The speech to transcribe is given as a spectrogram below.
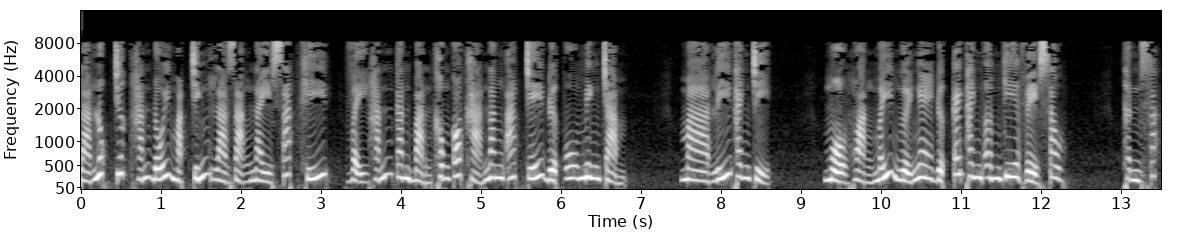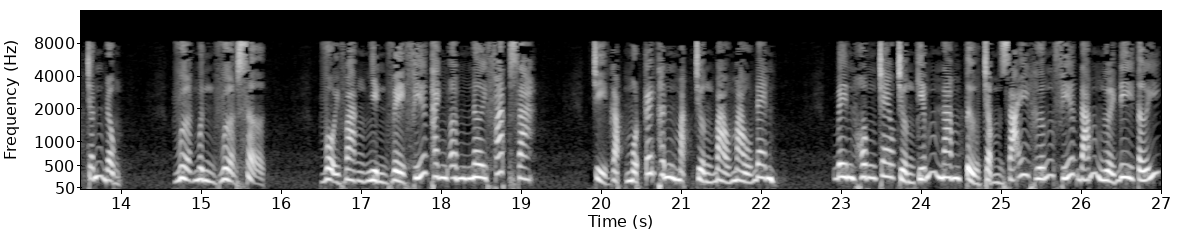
là lúc trước hắn đối mặt chính là dạng này sát khí, vậy hắn căn bản không có khả năng áp chế được u minh chạm mà lý thanh chỉ, mổ hoàng mấy người nghe được cái thanh âm kia về sau. thân sắc chấn động, vừa mừng vừa sợ vội vàng nhìn về phía thanh âm nơi phát ra, chỉ gặp một cái thân mặt trường bào màu đen, bên hông treo trường kiếm nam tử chậm rãi hướng phía đám người đi tới,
